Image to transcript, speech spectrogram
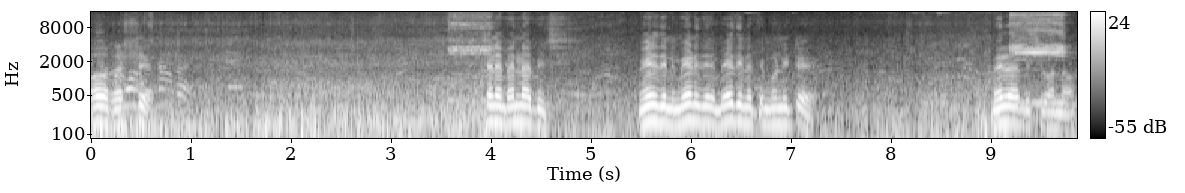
ஓ rush Chennai Marina beach. May தினம் மே தினம் மே தினத்தை முன்னிட்டு மெரினா பீச் வந்தோம்.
